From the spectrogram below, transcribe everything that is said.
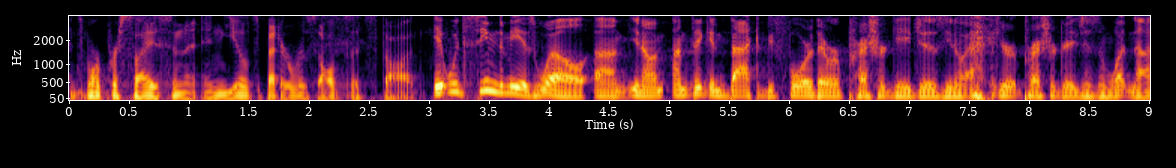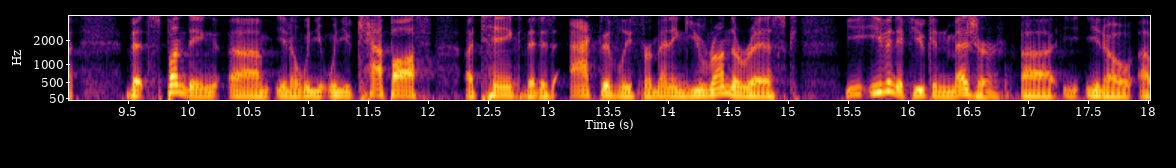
it's more precise and, and yields better results. It's thought. It would seem to me as well. Um, you know, I'm, I'm thinking back before there were pressure gauges, you know, accurate pressure gauges and whatnot. That spunding, um, you know, when you when you cap off a tank that is actively fermenting, you run the risk, even if you can measure, uh, you know, a,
